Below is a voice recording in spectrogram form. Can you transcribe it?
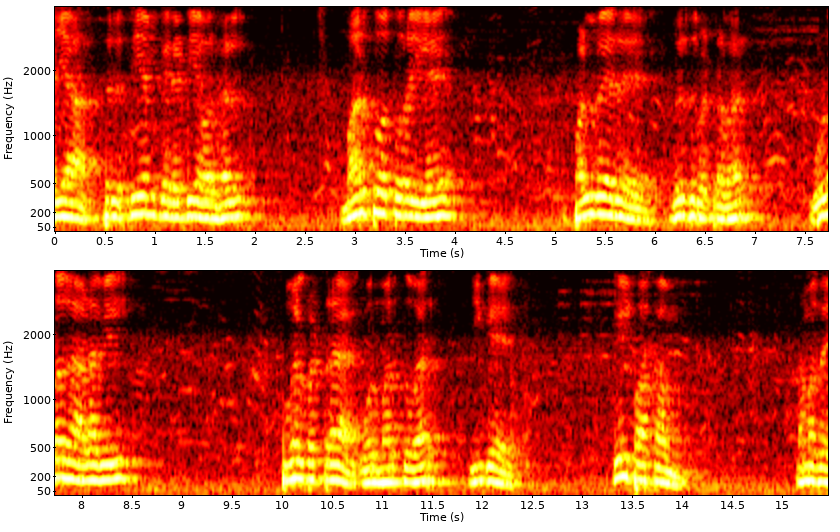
ஐயா Thiru C M K Reddy அவர்கள் மருத்துவத்துறையிலே பல்வேறு விருது பெற்றவர். உலக அளவில் புகழ்பெற்ற ஒரு மருத்துவர். இங்கே கீழ்ப்பாக்கம் நமது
